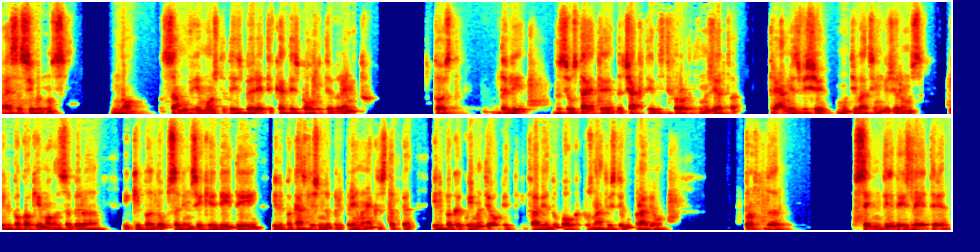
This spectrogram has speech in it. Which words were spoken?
Това е със сигурност. Но само вие можете да изберете как да използвате времето. Тоест, дали да се оставите, да чакате и да сте в ролята на жертва, трябва ми извише мотивация и ангажираност, или пък, окей, мога да събера екипа, да обсъдим всеки идеи, идеи, или пък аз лично да предприема някаква стъпка, или пък ако имате опит и това ви е до болка познато и сте го правил, просто да седнете и да излеете,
